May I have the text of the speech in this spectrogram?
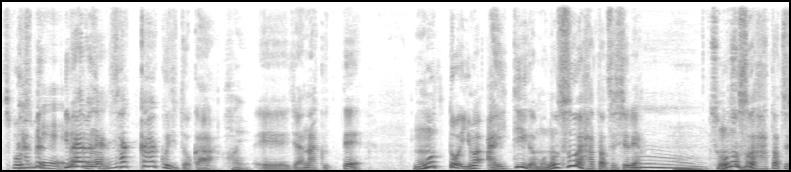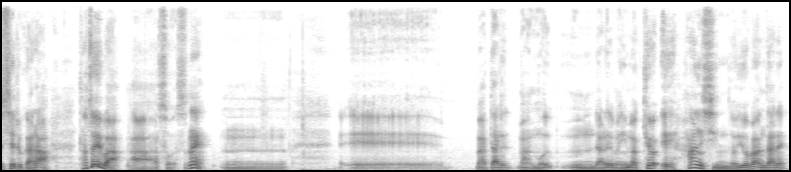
スポーツベ家計。いわゆるねサッカーくじとか、はい。えーじゃなくてもっと今 IT がものすごい発達してるやん、うん。ものすごい発達してるから例えばあーそうですね。うんえーまあ誰まあもう、うん、誰でも今今日え阪神の4番誰？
